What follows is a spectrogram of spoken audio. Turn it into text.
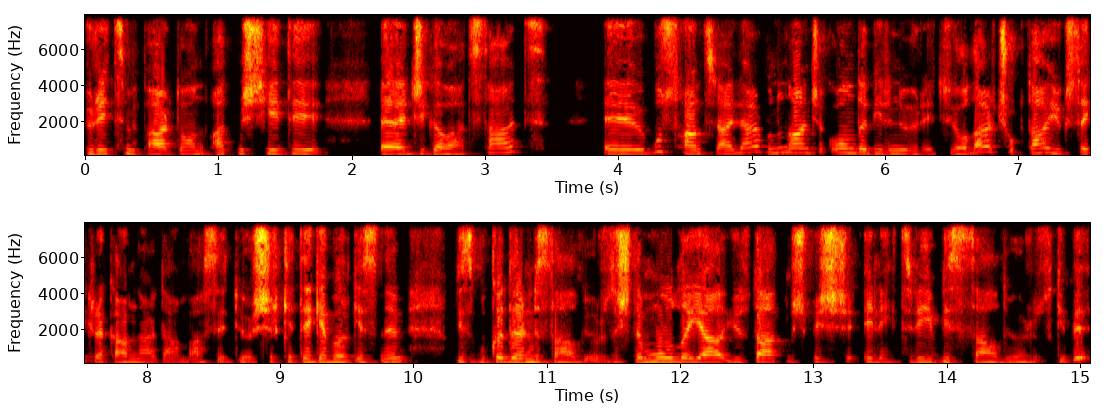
üretimi pardon 67 e, gigawatt saat. E, bu santraller bunun ancak onda birini üretiyorlar. Çok daha yüksek rakamlardan bahsediyor şirket Ege bölgesine. Biz bu kadarını sağlıyoruz. İşte Muğla'ya yüzde 65 elektriği biz sağlıyoruz gibi.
